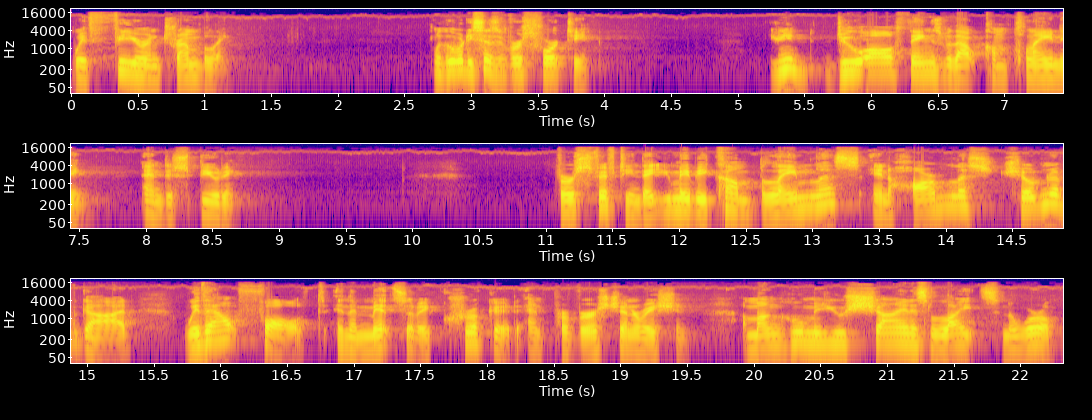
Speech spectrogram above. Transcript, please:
with fear and trembling. Look at what he says in verse 14. You need to do all things without complaining and disputing. Verse 15, that you may become blameless and harmless children of God without fault in the midst of a crooked and perverse generation among whom you shine as lights in the world.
